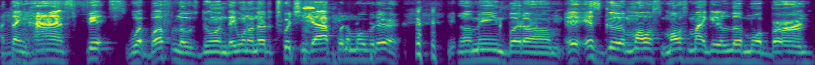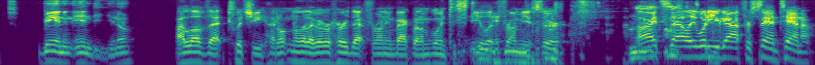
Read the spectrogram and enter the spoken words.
I think mm-hmm. Hines fits what Buffalo's doing. They want another twitchy guy, put him over there. You know what I mean? But um, it, it's good. Moss Moss might get a little more burn being in Indy. You know. I love that twitchy. I don't know that I've ever heard that for running back, but I'm going to steal it from you, sir. All right, Sally, what do you got for Santana?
